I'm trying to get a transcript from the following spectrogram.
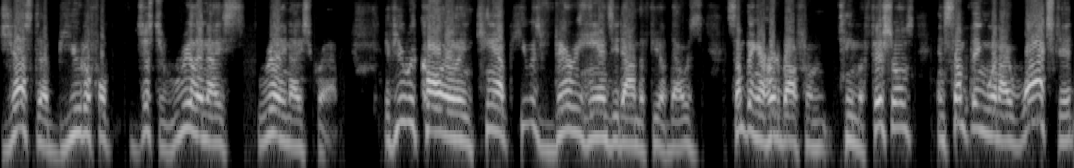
Just a beautiful, just a really nice, really nice grab. If you recall early in camp, he was very handsy down the field. That was something I heard about from team officials, and something when I watched it,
